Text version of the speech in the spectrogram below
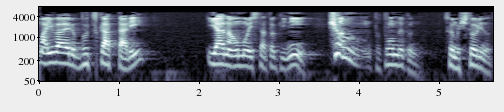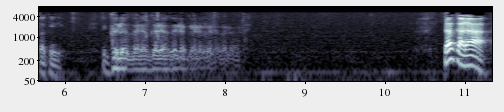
まあ、いわゆるぶつかったり、嫌な思いした時に、ヒューンと飛んでくるそれも一人の時に。ぐるぐるぐるぐるぐるぐるぐるぐる。だから、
